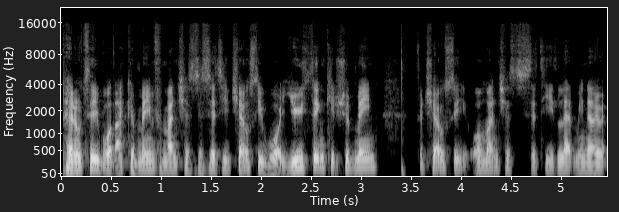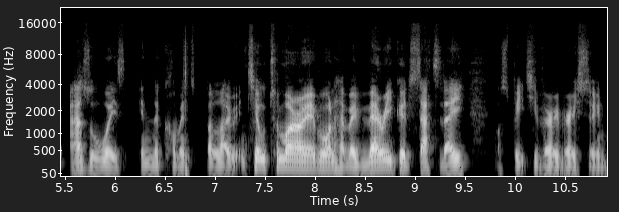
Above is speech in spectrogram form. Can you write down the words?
penalty, what that could mean for Manchester City, Chelsea, what you think it should mean for Chelsea or Manchester City, let me know as always in the comments below. Until tomorrow, everyone, have a very good Saturday. I'll speak to you very, very soon.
